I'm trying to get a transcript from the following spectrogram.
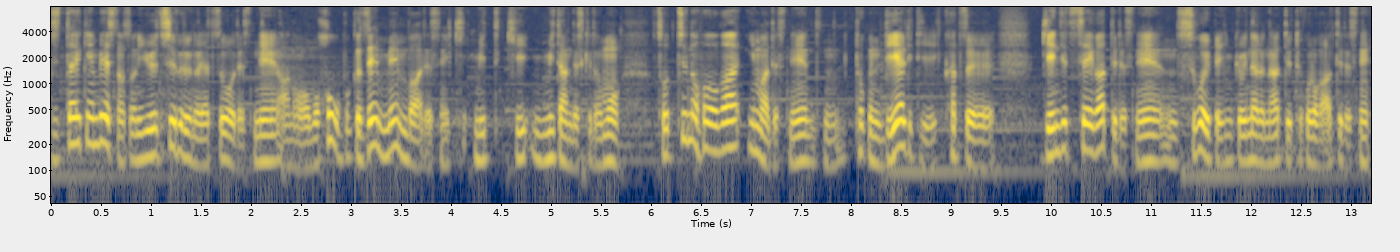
実体験ベースのその YouTube のやつをですねあのもうほぼ僕全メンバーですね見たんですけどもそっちの方が今ですね特にリアリティかつ現実性があってですねすごい勉強になるなっていうところがあってですね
